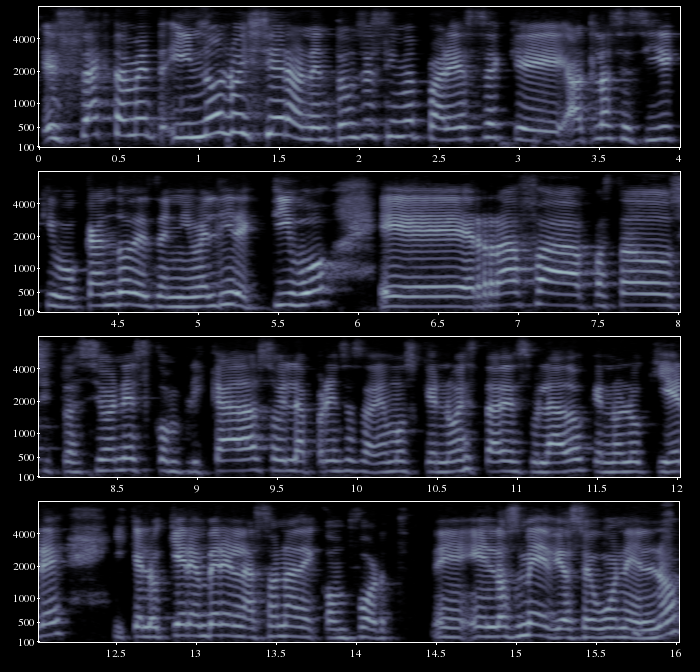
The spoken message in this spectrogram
Exactamente, y no lo hicieron, entonces sí me parece que Atlas se sigue equivocando desde el nivel directivo. Eh, Rafa ha pasado situaciones complicadas, hoy la prensa sabemos que no está de su lado, que no lo quiere y que lo quieren ver en la zona de confort, en los medios, según él, ¿no?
